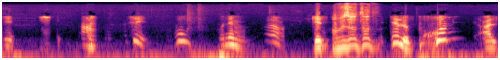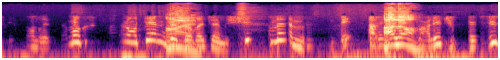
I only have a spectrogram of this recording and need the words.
j'ai, vous connaissez mon peur. On vous entend. C'était le premier à le descendre, évidemment, à l'antenne de Ouais. Beurre FM. Je suis même. Mais arrêtez Alors. de parler du PSG.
